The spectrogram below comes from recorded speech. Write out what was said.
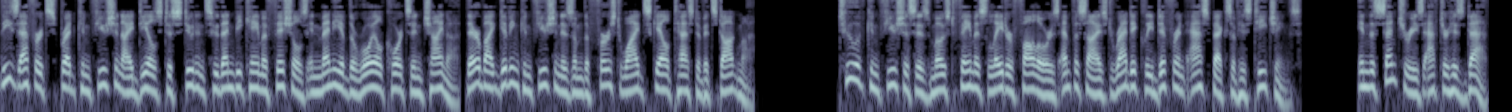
These efforts spread Confucian ideals to students who then became officials in many of the royal courts in China, thereby giving Confucianism the first wide-scale test of its dogma. Two of Confucius's most famous later followers emphasized radically different aspects of his teachings. In the centuries after his death,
